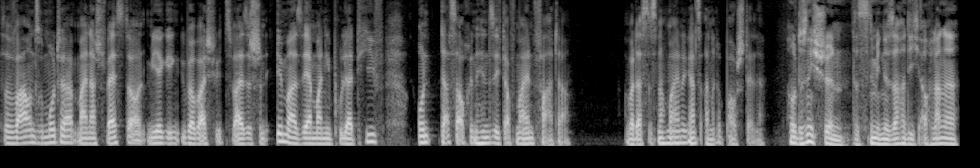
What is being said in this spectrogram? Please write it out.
So war unsere Mutter meiner Schwester und mir gegenüber beispielsweise schon immer sehr manipulativ und das auch in Hinsicht auf meinen Vater. Aber das ist nochmal eine ganz andere Baustelle. Oh, das ist nicht schön. Das ist nämlich eine Sache, die ich auch lange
